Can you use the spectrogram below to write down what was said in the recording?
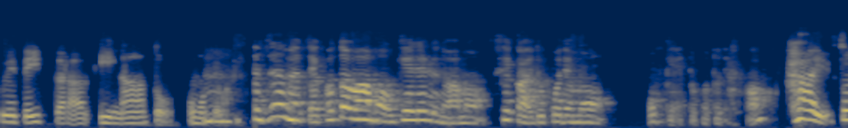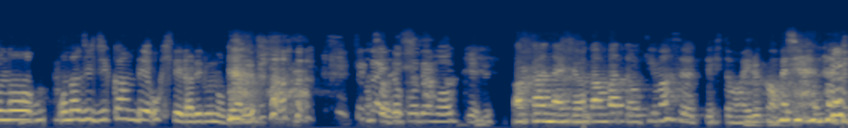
増えていったらいいなと思ってます。ズームってことはもう受け入れるのはもう世界どこでも OK ってことですか？はい、その同じ時間で起きてられるのであれば、世界どこでも OK です。わかんないでしょ。頑張って起きますって人もいるかもしれない。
